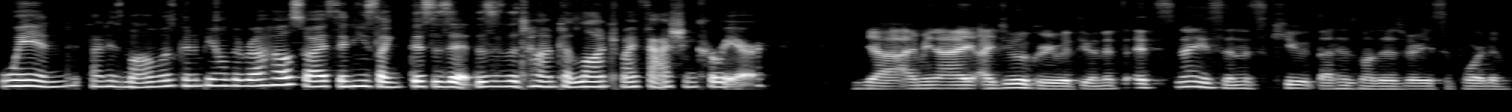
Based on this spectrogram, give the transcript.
wind that his mom was going to be on the real housewives and he's like this is it. This is the time to launch my fashion career. Yeah i mean i i do agree with you and it's it's nice and it's cute that his mother is very supportive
